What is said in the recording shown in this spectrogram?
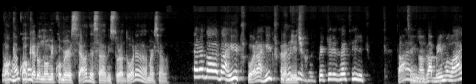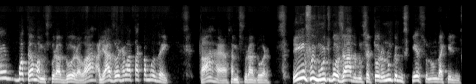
Então, qual, qual era o nome comercial dessa misturadora, Marcelo? Era da, da Ritco, era Ritco, era Ritco. fertilizante Ritco. Tá? Nós abrimos lá e botamos a misturadora lá. Aliás, hoje ela está com a Mosaic, tá? Essa misturadora. E fui muito gozado no setor, eu nunca me esqueço num daqueles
